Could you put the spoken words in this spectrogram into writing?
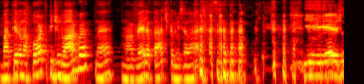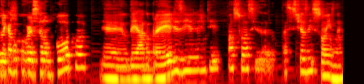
bateram na porta pedindo água, né? Uma velha tática do missionário. e a gente acabou conversando um pouco, é, eu dei água para eles e a gente passou a assistir as lições, né?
